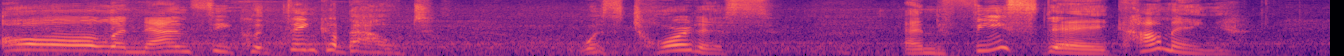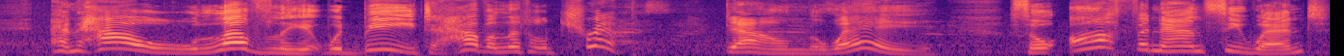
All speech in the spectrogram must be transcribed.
all Anansi could think about was tortoise and feast day coming, and how lovely it would be to have a little trip down the way. So off Anansi went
